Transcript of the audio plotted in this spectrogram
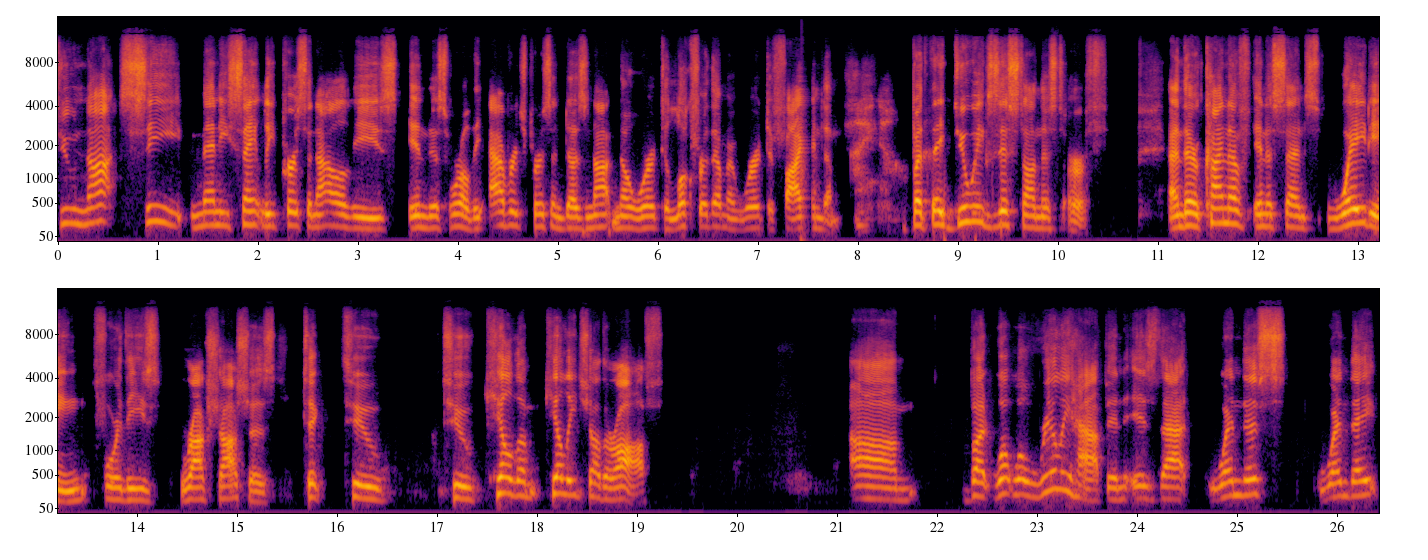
do not see many saintly personalities in this world. The average person does not know where to look for them or where to find them. I know. But they do exist on this earth. And they're kind of, in a sense, waiting for these rakshasas to, to to kill them, kill each other off. Um, but what will really happen is that when this, when they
